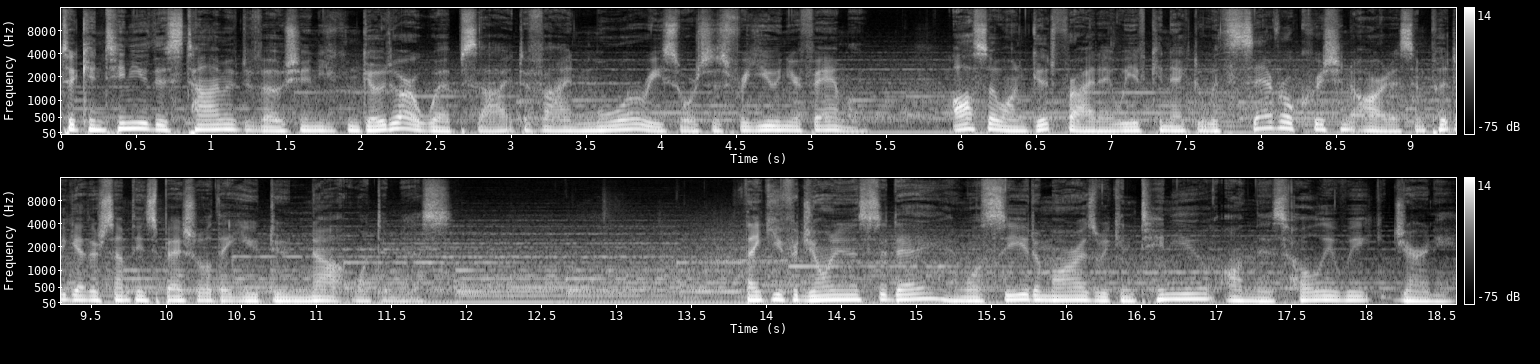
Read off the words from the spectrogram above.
To continue this time of devotion, you can go to our website to find more resources for you and your family. Also, on Good Friday, we have connected with several Christian artists and put together something special that you do not want to miss. Thank you for joining us today, and we'll see you tomorrow as we continue on this Holy Week journey.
